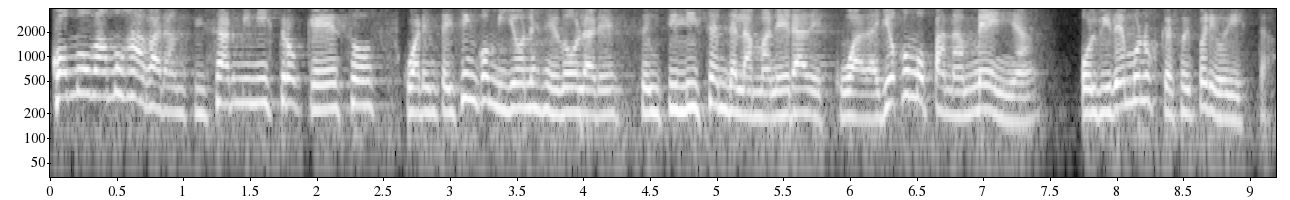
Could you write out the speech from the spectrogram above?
¿Cómo vamos a garantizar, ministro, que esos 45 millones de dólares se utilicen de la manera adecuada? Yo como panameña, olvidémonos que soy periodista,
